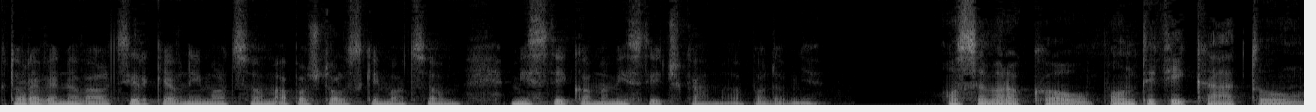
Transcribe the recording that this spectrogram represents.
ktoré venoval cirkevným otcom, apoštolským otcom, mystikom, mystičkám a podobne. 8 rokov pontifikátu,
